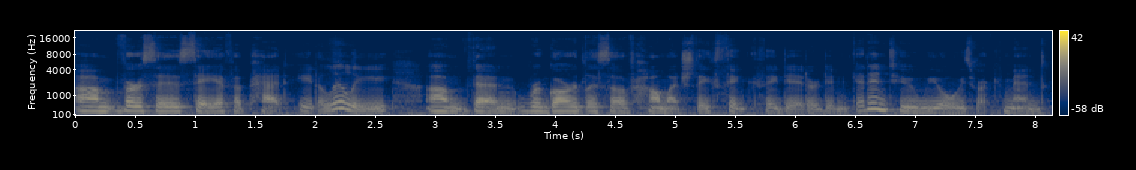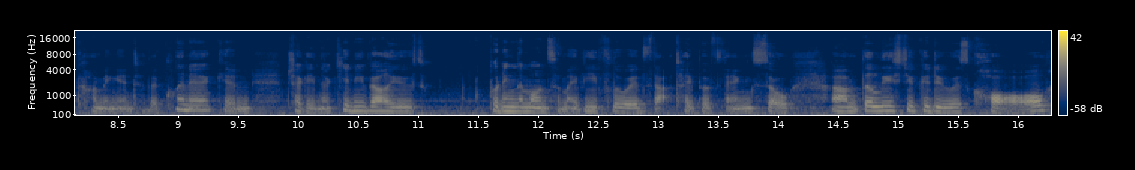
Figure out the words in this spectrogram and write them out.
Um, versus, say, if a pet ate a lily, um, then regardless of how much they think they did or didn't get into, we always recommend coming into the clinic and checking their kidney values, putting them on some IV fluids, that type of thing. So um, the least you could do is call,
